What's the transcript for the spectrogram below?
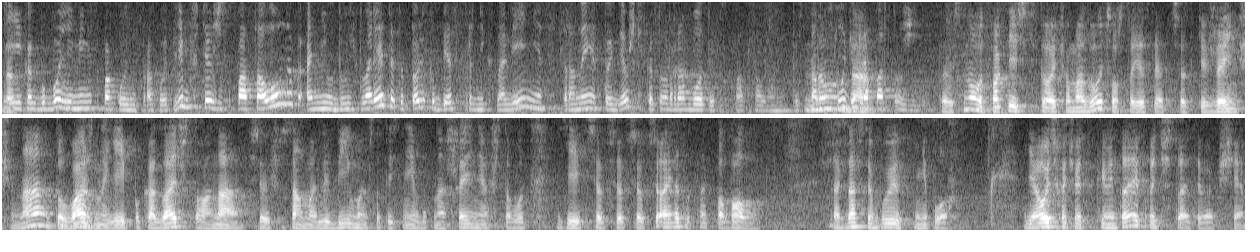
Да. И как бы более-менее спокойно проходит. Либо в тех же спа-салонах они удовлетворяют это только без проникновения со стороны той девушки, которая работает в спа-салоне. То есть там ну, услуги да. для пар тоже есть. То есть, ну вот фактически то, о чем озвучил, что если это все-таки женщина, то важно ей показать, что она все еще самая любимая, что ты с ней в отношениях, что вот ей все-все-все-все, а это так побаловаться. Тогда все будет неплохо. Я очень хочу этот комментарий прочитать вообще.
